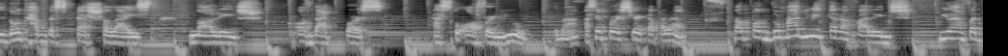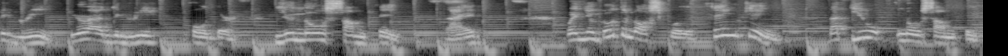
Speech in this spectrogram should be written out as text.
you don't have the specialized knowledge of that course has to offer you. Diba? Kasi first year ka pa lang. Now, pag graduate ka ng college, you have a degree. You're a degree holder. You know something, right? When you go to law school thinking that you know something,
